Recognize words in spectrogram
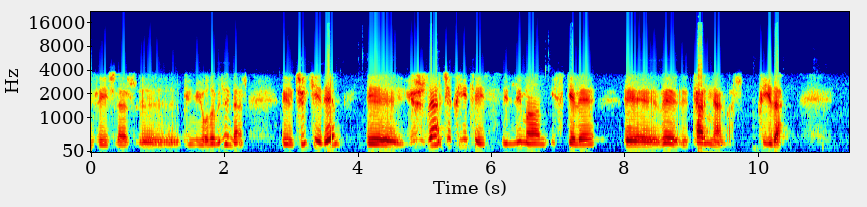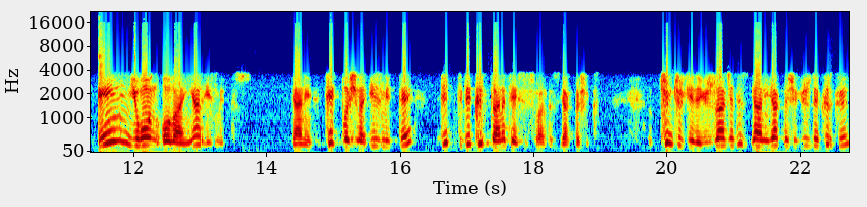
izleyiciler e, bilmiyor olabilirler. e, Türkiye'de e, yüzlerce kıyı tesisi, liman, iskele e, ve terminal var kıyıda. En yoğun olan yer İzmit'tir. Yani tek başına İzmit'te dip dibe 40 tane tesis vardır yaklaşık. Tüm Türkiye'de yüzlercedir. Yani yaklaşık yüzde kırkı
